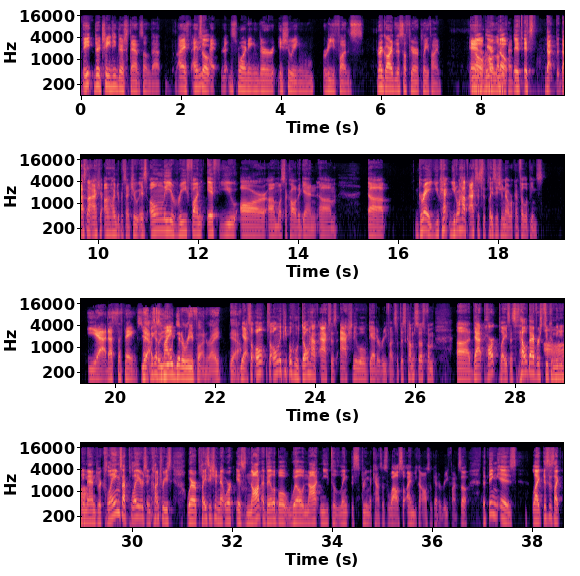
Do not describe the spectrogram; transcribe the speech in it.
they they're changing their stance on that. I I, think So- I this morning they're issuing refunds regardless of your playtime. and no, how here, no, you've it's it's that that's not actually 100 percent true. It's only refund if you are um what's it called again um uh Grae. You can't you don't have access to PlayStation Network in Philippines. Yeah, that's the thing. So, yeah. because So you my would get a refund, right? Yeah. Yeah, so on- so only people who don't have access actually will get a refund. So this comes to us from uh, that Park Place. And says Helldivers 2 community Ah. manager claims that players in countries where PlayStation Network is not available will not need to link the Steam accounts as well. So and you can also get a refund. So the thing is, like, this is like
